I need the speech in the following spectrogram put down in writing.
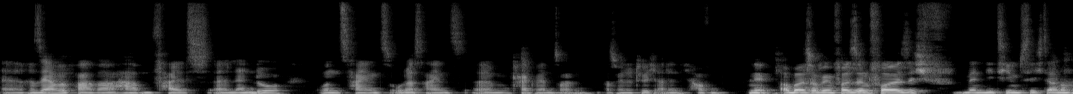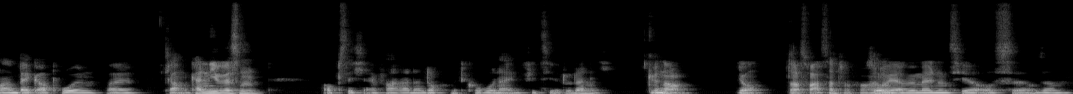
äh, Reservefahrer haben, falls äh, Lando und Sainz oder Sainz ähm, krank werden sollten, was wir natürlich alle nicht hoffen. Nee, aber ist auf jeden Fall sinnvoll, sich, wenn die Teams sich da nochmal ein Backup holen, weil klar, man kann nie wissen, ob sich ein Fahrer dann doch mit Corona infiziert oder nicht. Genau. Ja. Das war's dann schon vorher. So, ne? ja, wir melden uns hier aus äh, unserem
